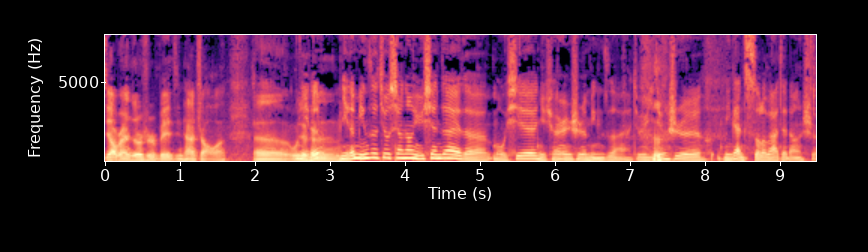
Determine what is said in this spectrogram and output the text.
要不然就是被警察找啊。呃，我觉你的得可能你的名字就相当于现在的某些女权人士的名字啊，就已经是 敏感词了吧，在当时。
